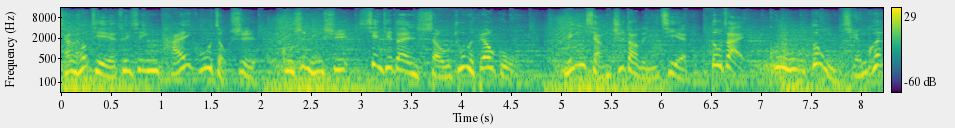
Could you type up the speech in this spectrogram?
想了解最新台股走势，股市名师现阶段手中的标股，您想知道的一切都在股动乾坤。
